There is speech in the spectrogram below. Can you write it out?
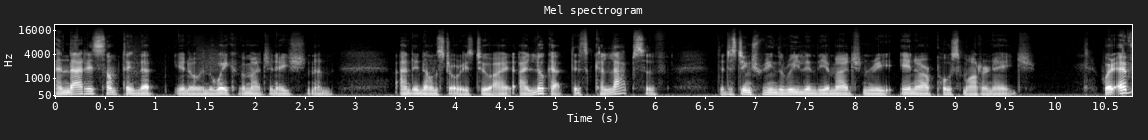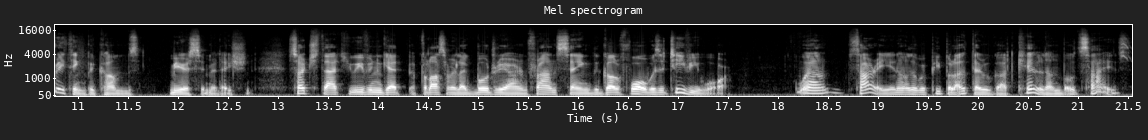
And that is something that, you know, in the wake of imagination and and in on stories too, I, I look at this collapse of the distinction between the real and the imaginary in our postmodern age, where everything becomes mere simulation, such that you even get a philosopher like Baudrillard in France saying the Gulf War was a TV war. Well, sorry, you know, there were people out there who got killed on both sides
